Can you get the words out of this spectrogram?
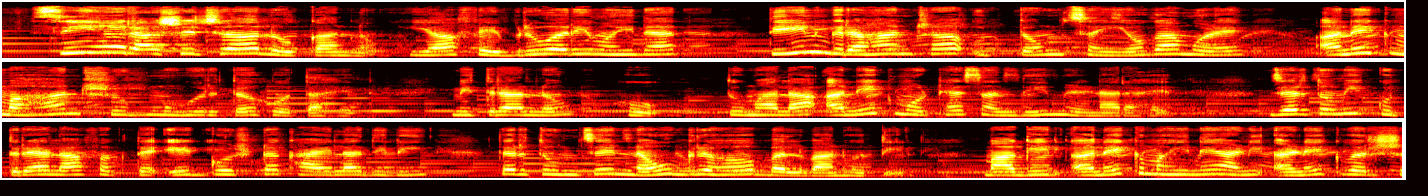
सिंह राशीच्या लोकांनो या फेब्रुवारी महिन्यात तीन ग्रहांच्या उत्तम संयोगामुळे अनेक महान शुभ मुहूर्त होत आहेत. मित्रांनो हो तुम्हाला अनेक मोठ्या संधी मिळणार आहेत. जर तुम्ही कुत्र्याला फक्त एक गोष्ट खायला दिली तर तुमचे नऊ ग्रह बलवान होतील. मागील अनेक महिने आणि अनेक वर्ष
